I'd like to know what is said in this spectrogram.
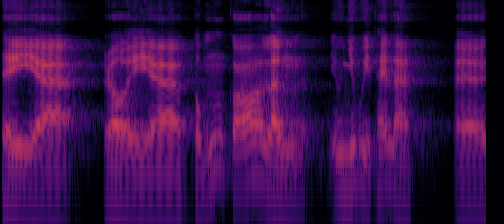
Thì à, rồi à, cũng có lần như như quý vị thấy là à,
